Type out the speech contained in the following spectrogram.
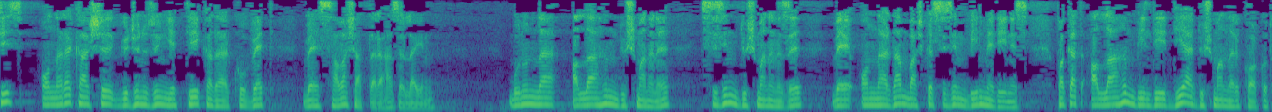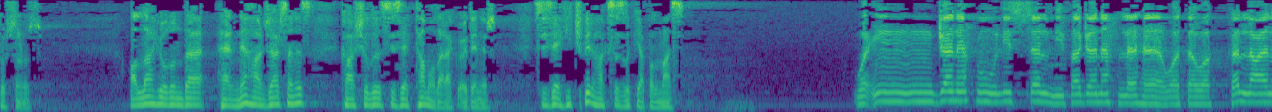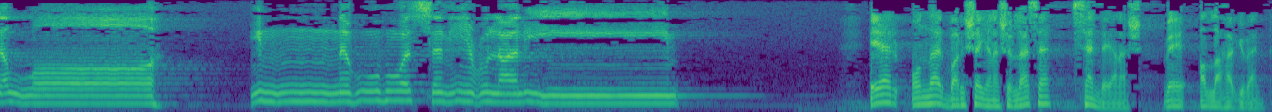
Siz onlara karşı gücünüzün yettiği kadar kuvvet ve savaş atları hazırlayın. Bununla Allah'ın düşmanını, sizin düşmanınızı ve onlardan başka sizin bilmediğiniz fakat Allah'ın bildiği diğer düşmanları korkutursunuz. Allah yolunda her ne harcarsanız karşılığı size tam olarak ödenir. Size hiçbir haksızlık yapılmaz. وَاِنْ جَنَحُوا لِلسَّلْمِ فَجَنَحْ لَهَا وَتَوَكَّلْ عَلَى اللّٰهِ İnnehu huves semi'ul alim. Eğer onlar barışa yanaşırlarsa sen de yanaş ve Allah'a güven.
